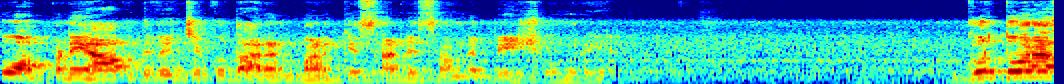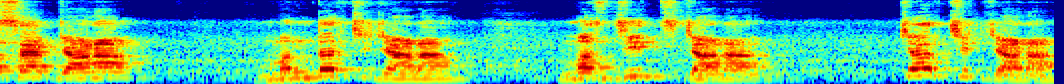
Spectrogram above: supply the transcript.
ਉਹ ਆਪਣੇ ਆਪ ਦੇ ਵਿੱਚ ਇੱਕ ਉਦਾਹਰਨ ਬਣ ਕੇ ਸਾਡੇ ਸਾਹਮਣੇ ਪੇਸ਼ ਹੋ ਰਿਹਾ ਹੈ। ਗੁਰਦੁਆਰਾ ਸਾਹਿਬ ਜਾਣਾ, ਮੰਦਰ 'ਚ ਜਾਣਾ, ਮਸਜਿਦ 'ਚ ਜਾਣਾ, ਚਰਚ 'ਚ ਜਾਣਾ,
